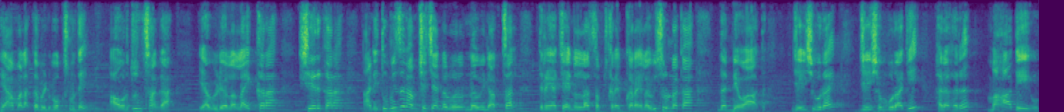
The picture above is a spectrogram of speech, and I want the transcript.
हे आम्हाला कमेंट बॉक्समध्ये आवर्जून सांगा. या व्हिडिओला लाईक करा शेअर करा आणि तुम्ही जर आमच्या चॅनलवर नवीन असाल तर या चॅनलला सबस्क्राईब करायला विसरू नका. धन्यवाद. जय शिवराय जय शंभूराजे हर हर महादेव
